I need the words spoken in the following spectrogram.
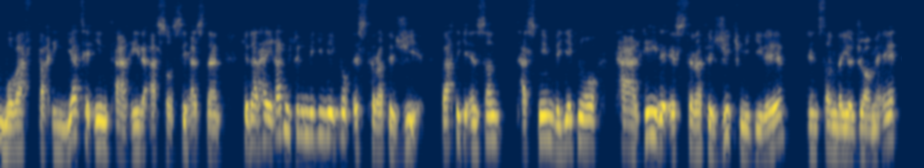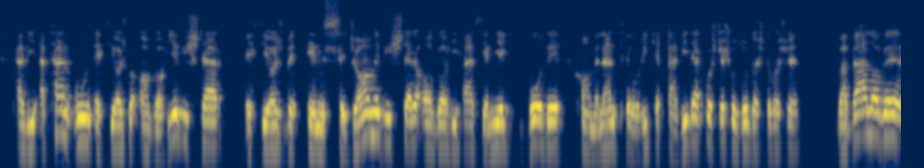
موفقیت این تغییر اساسی هستند که در حقیقت می‌تونیم بگیم یک نوع استراتژیه. وقتی که انسان تصمیم به یک نوع تغییر استراتژیک می‌گیره انسان و یا جامعه طبیعتا اون احتیاج به آگاهی بیشتر احتیاج به انسجام بیشتر آگاهی هست یعنی یک بود کاملا تئوریک قوی در پشتش حضور داشته باشه. و به علاوه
